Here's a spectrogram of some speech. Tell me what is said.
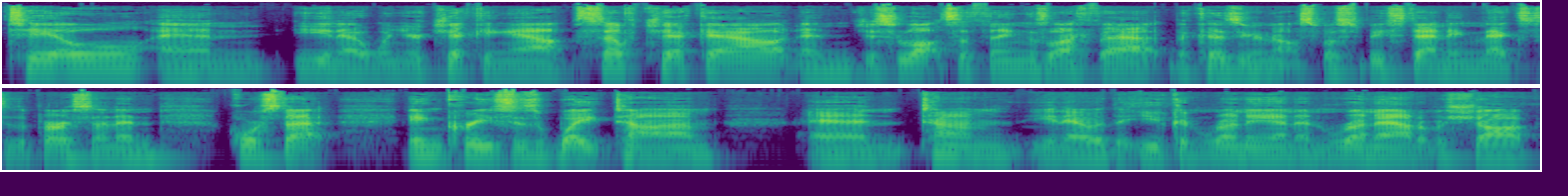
till and you know when you're checking out self checkout and just lots of things like that because you're not supposed to be standing next to the person and of course that increases wait time and time, you know, that you can run in and run out of a shop.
